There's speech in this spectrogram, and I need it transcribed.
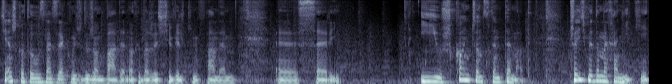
ciężko to uznać za jakąś dużą wadę, no chyba, że jest się wielkim fanem e, serii. I już kończąc ten temat, przejdźmy do mechaniki.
